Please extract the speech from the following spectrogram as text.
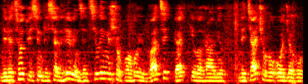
980 гривень за цілий мішок вагою 25 кг дитячого одягу.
